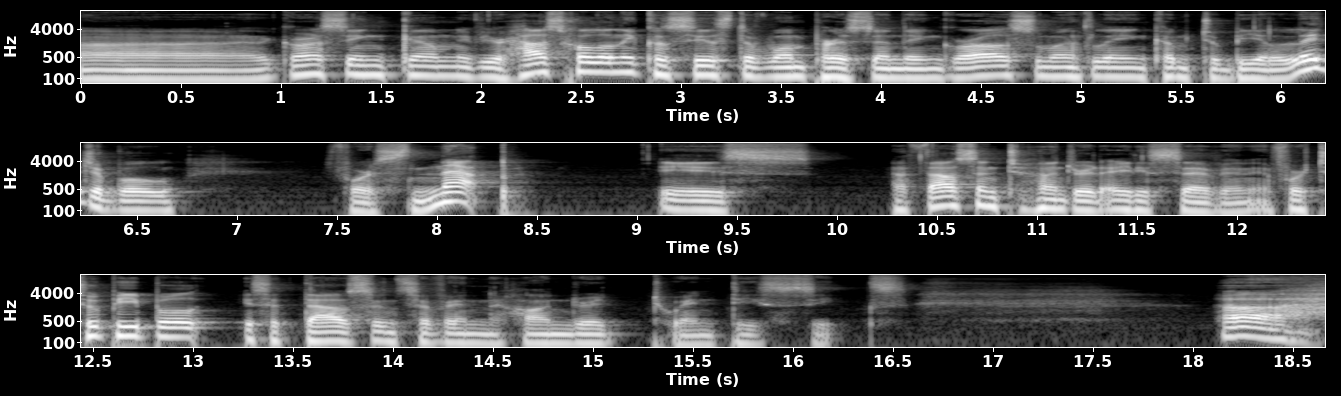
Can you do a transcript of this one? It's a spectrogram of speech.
Uh, gross income. If your household only consists of one person, then gross monthly income to be eligible for SNAP is 1287 and for two people it's 1726 ah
